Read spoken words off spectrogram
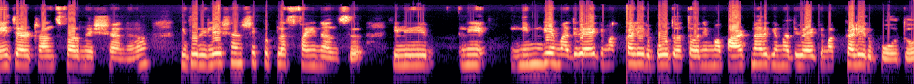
ಮೇಜರ್ ಟ್ರಾನ್ಸ್ಫಾರ್ಮೇಶನ್ ಇದು ರಿಲೇಶನ್ಶಿಪ್ ಪ್ಲಸ್ ಫೈನಾನ್ಸ್ ಇಲ್ಲಿ ನಿಮ್ಗೆ ಆಗಿ ಮಕ್ಕಳಿರ್ಬೋದು ಅಥವಾ ನಿಮ್ಮ ಪಾರ್ಟ್ನರ್ಗೆ ಆಗಿ ಮಕ್ಕಳಿರ್ಬೋದು.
